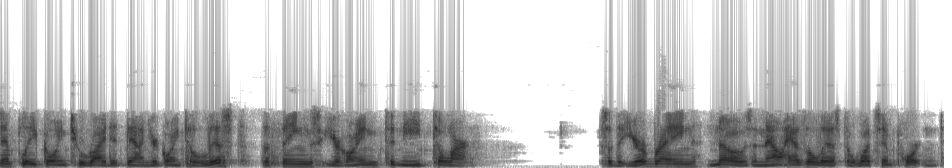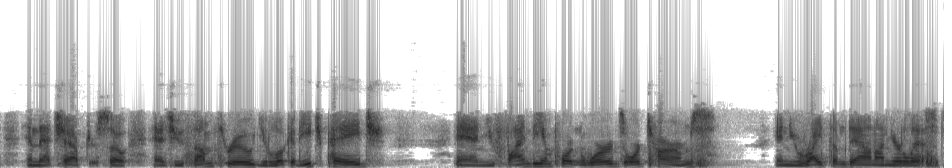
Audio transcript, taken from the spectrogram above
simply going to write it down. You're going to list the things you're going to need to learn so that your brain knows and now has a list of what's important in that chapter. So as you thumb through, you look at each page and you find the important words or terms and you write them down on your list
